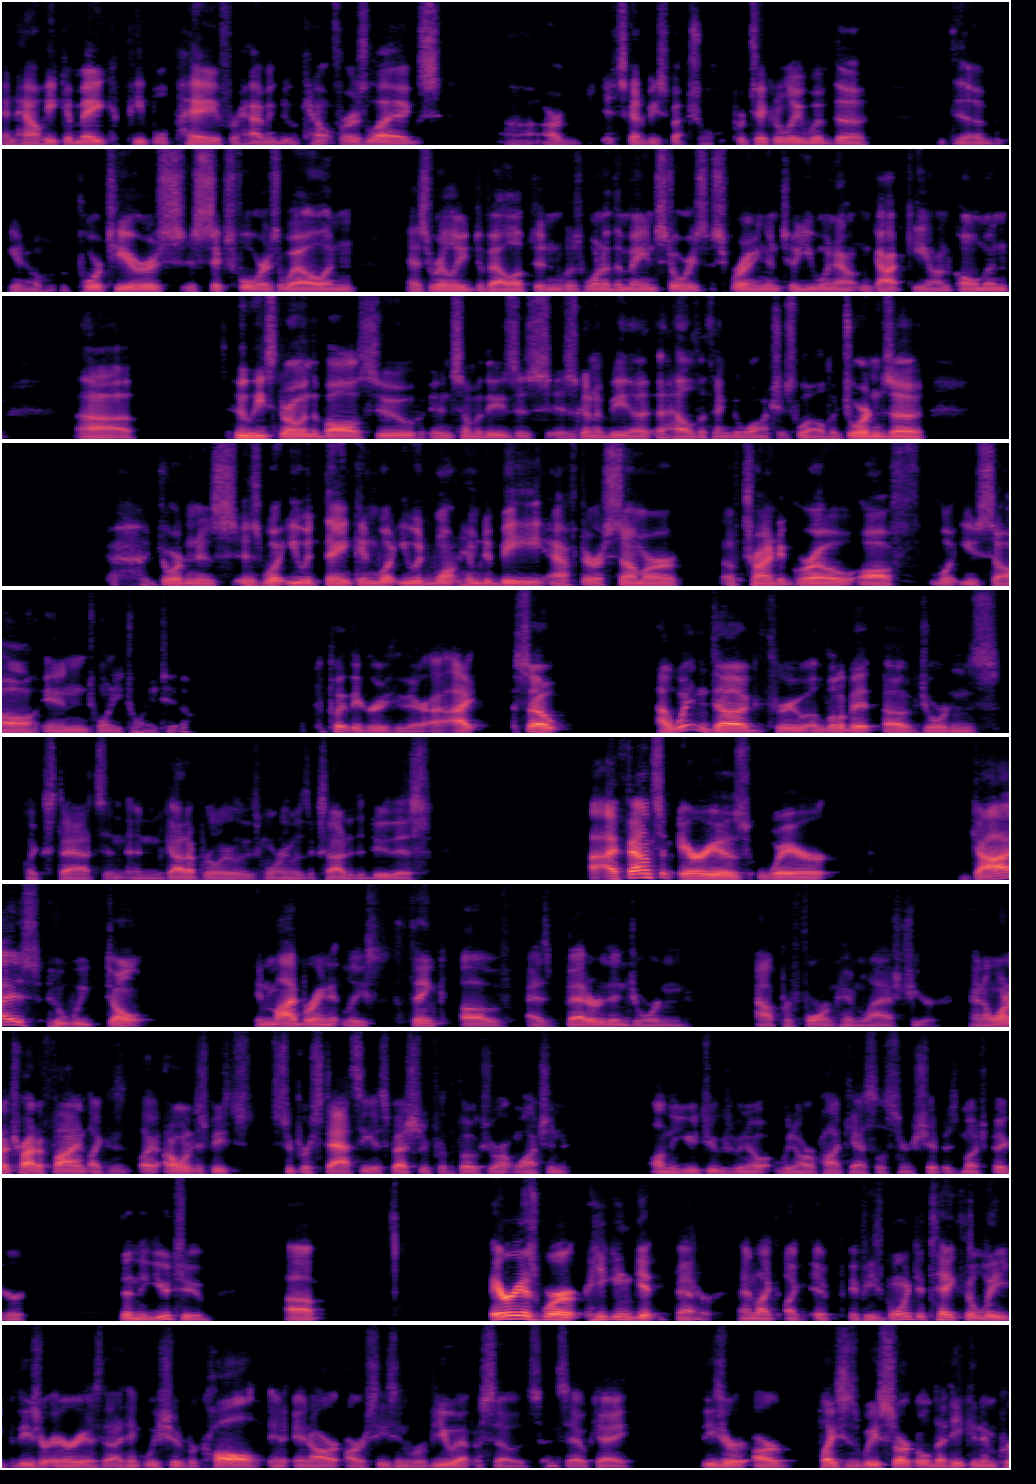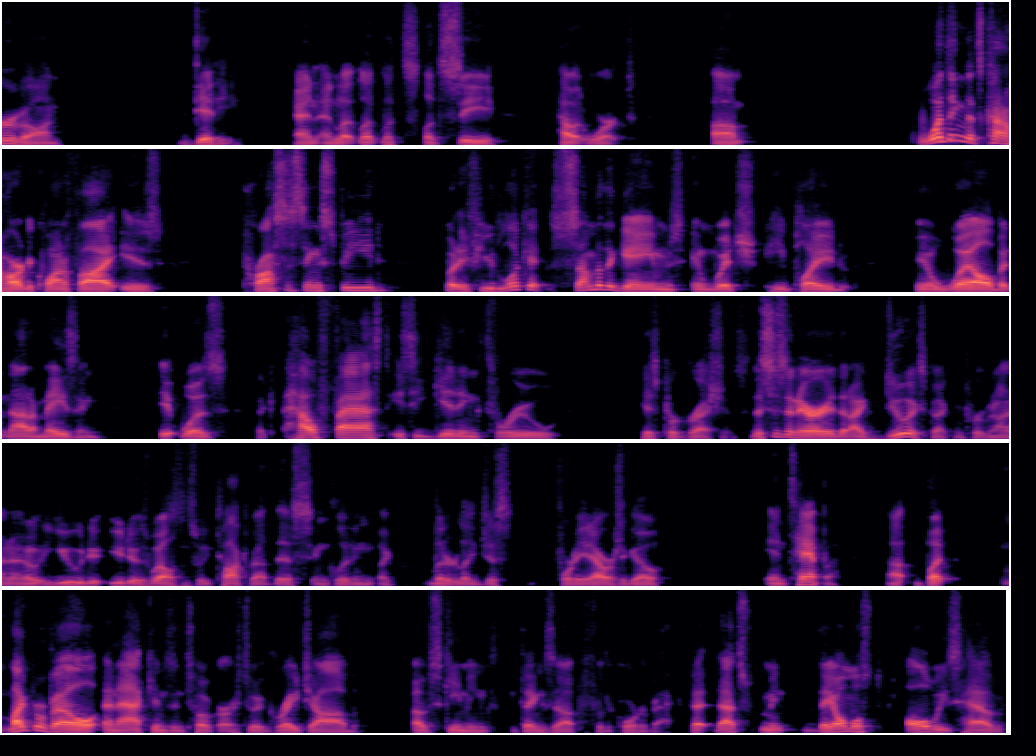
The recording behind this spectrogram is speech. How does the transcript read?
and how he can make people pay for having to account for his legs uh, are it's going to be special, particularly with the the you know Poitier is six four as well and has really developed and was one of the main stories of spring until you went out and got Keon Coleman. Uh, who he's throwing the balls to in some of these is is going to be a, a, hell of a thing to watch as well. But Jordan's a Jordan is is what you would think and what you would want him to be after a summer of trying to grow off what you saw in 2022. Completely agree with you there. I so I went and dug through a little bit of Jordan's like stats and, and got up really early this morning, was excited to do this. I found some areas where guys who we don't, in my brain at least, think of as better than Jordan outperformed him last year. And I want to try to find like, like I don't want to just be super statsy, especially for the folks who aren't watching on the YouTube because we know we know our podcast listenership is much bigger than the YouTube. Uh, areas where he can get better. And like like if if he's going to take the leap these are areas that i think we should recall in, in our our season review episodes and say okay these are are places we circled that he can improve on. Did he? And and let, let let's let's see how it worked. Um one thing that's kind of hard to quantify is processing speed but if you look at some of the games in which he played you know well but not amazing it was like how fast is he getting through his progressions? This is an area that I do expect improvement on. I know you do, you do as well, since we talked about this, including like literally just 48 hours ago in Tampa. Uh, but Mike Norvell and Atkins and Tokarz do a great job of scheming things up for the quarterback. That that's I mean they almost always have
